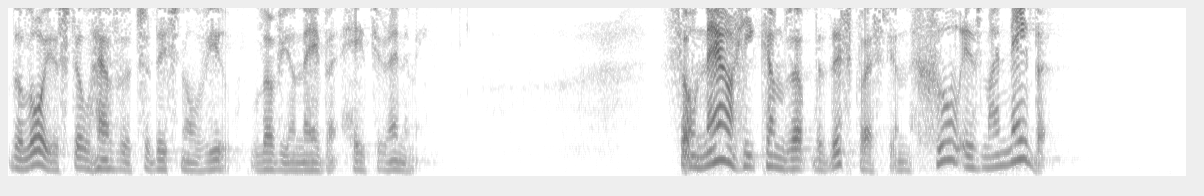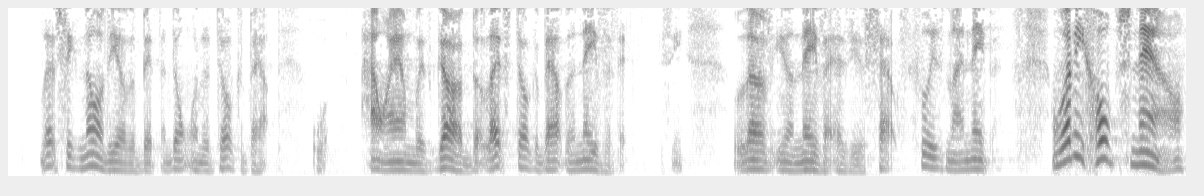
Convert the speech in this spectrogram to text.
the lawyer still has the traditional view love your neighbor, hate your enemy. So now he comes up with this question Who is my neighbor? Let's ignore the other bit. I don't want to talk about how I am with God, but let's talk about the neighbor bit. See, Love your neighbor as yourself. Who is my neighbor? What he hopes now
